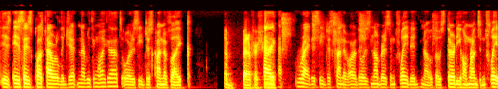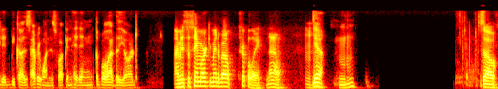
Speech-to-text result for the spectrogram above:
is, is his plus power legit and everything like that? Or is he just kind of like, A beneficiary. I- right, is he just kind of, are those numbers inflated? You know, those 30 home runs inflated because everyone is fucking hitting the ball out of the yard? I mean, it's the same argument about AAA now. Mhm. Yeah. hmm So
